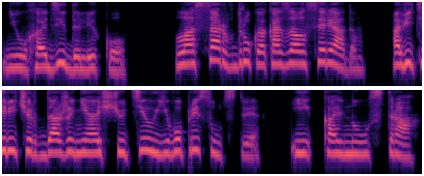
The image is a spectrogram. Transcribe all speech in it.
«Не уходи далеко». Лассар вдруг оказался рядом. А ведь Ричард даже не ощутил его присутствия и кольнул страх.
